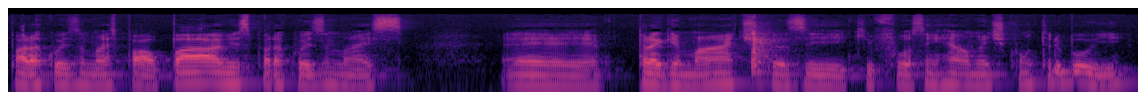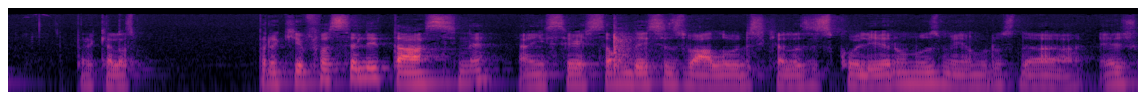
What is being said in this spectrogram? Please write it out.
para coisas mais palpáveis, para coisas mais é, pragmáticas e que fossem realmente contribuir para que elas para que facilitasse né, a inserção desses valores que elas escolheram nos membros da EJ.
